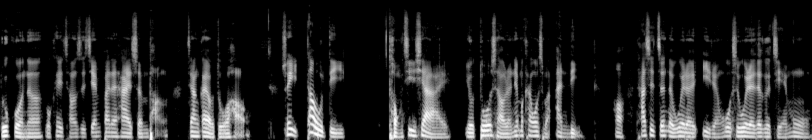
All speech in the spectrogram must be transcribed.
如果呢，我可以长时间伴在他的身旁，这样该有多好？所以到底统计下来有多少人？你有没有看过什么案例？哦，他是真的为了艺人，或是为了这个节目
